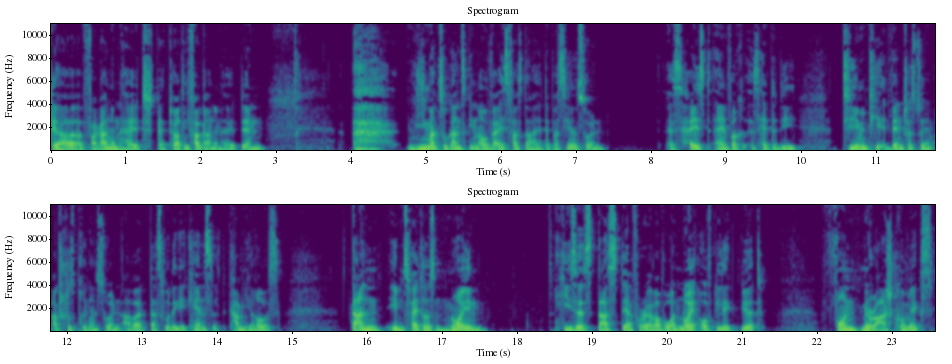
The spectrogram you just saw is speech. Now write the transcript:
der Vergangenheit, der Turtle-Vergangenheit, denn äh, niemand so ganz genau weiß, was da hätte passieren sollen. Es heißt einfach, es hätte die TMT Adventures zu einem Abschluss bringen sollen, aber das wurde gecancelt, kam nie raus. Dann eben 2009 hieß es, dass der Forever War neu aufgelegt wird von Mirage Comics.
